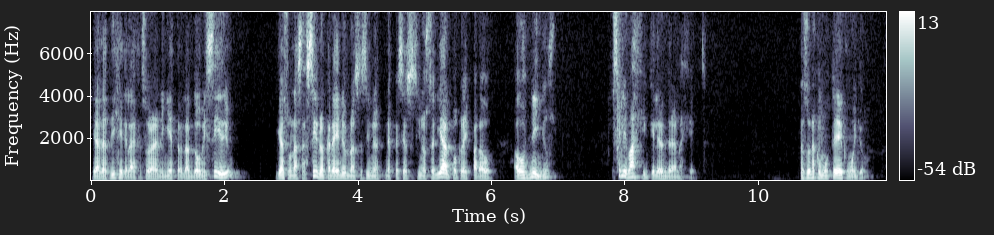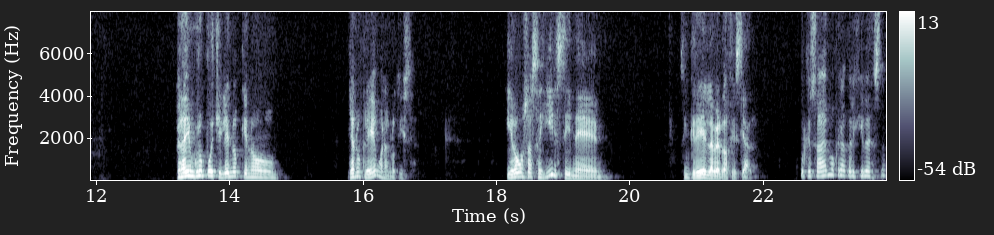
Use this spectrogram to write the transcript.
Ya les dije que la defensora de la niñez está hablando de homicidio. Ya es un asesino, carabinero, un asesino, una especie de asesino serial porque le ha disparado a dos niños. Esa es la imagen que le venden a la gente. Personas como ustedes como yo. Pero hay un grupo de chilenos que no, ya no creemos en las noticias. Y vamos a seguir sin, eh, sin creer en la verdad oficial. Porque sabemos que la tergiversa.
